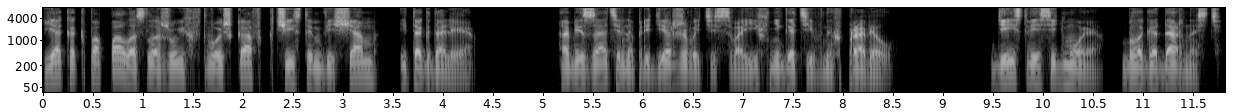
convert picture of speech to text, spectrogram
я как попало сложу их в твой шкаф к чистым вещам и так далее. Обязательно придерживайтесь своих негативных правил. Действие седьмое. Благодарность.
